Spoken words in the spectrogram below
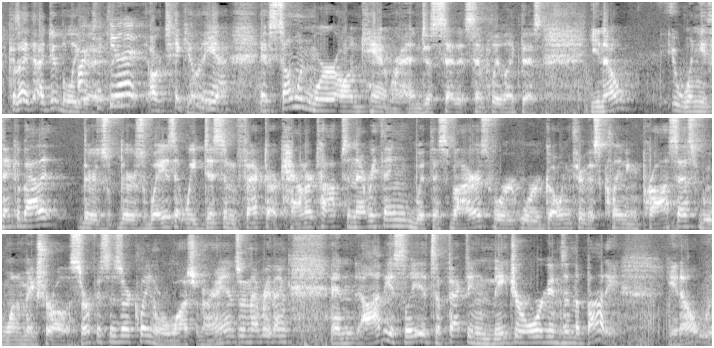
because I, I do believe it- Articulate? articulate, Yeah. yeah. If someone were on camera and just said it simply like this, you know, when you think about it, there's there's ways that we disinfect our countertops and everything with this virus. We're, we're going through this cleaning process. We want to make sure all the surfaces are clean. We're washing our hands and everything, and obviously it's affecting major organs in the body. You know,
